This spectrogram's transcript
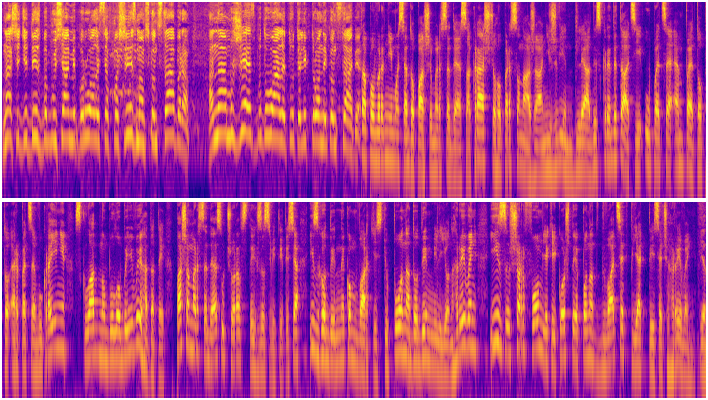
наші діди з бабусями боролися з фашизмом, з концтабором, а нам уже збудували тут електронний концтабір. Та повернімося до Паші Мерседеса. Кращого персонажа, аніж він для дискредитації УПЦ МП, тобто РПЦ в Україні, складно було би і вигадати. Паша Мерседес учора встиг засвітитися із годинником вартістю понад 1 мільйон гривень і з шарфом, який коштує понад 25 тисяч гривень. Я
